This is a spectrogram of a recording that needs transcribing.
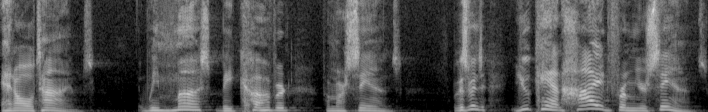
at all times. We must be covered from our sins. Because, friends, you can't hide from your sins.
